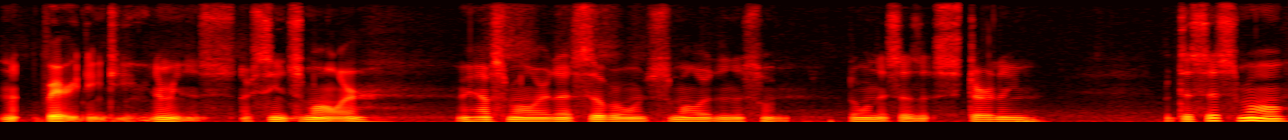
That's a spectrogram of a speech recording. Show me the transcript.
Not very dainty. I mean, I've seen smaller. I have smaller. That silver one's smaller than this one. The one that says it's sterling. But this is small.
